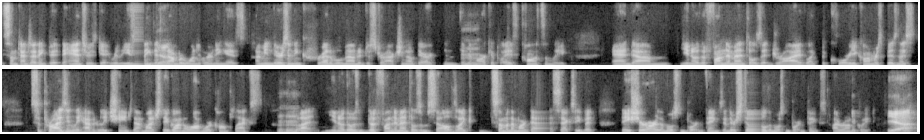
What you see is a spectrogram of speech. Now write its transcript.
sometimes I think that the answers get really easy. I think the yeah. number one learning is, I mean, there's an incredible amount of distraction out there in, in mm-hmm. the marketplace constantly. And um, you know, the fundamentals that drive like the core e-commerce business surprisingly haven't really changed that much. They've gotten a lot more complex. Mm-hmm. But you know, those the fundamentals themselves, like some of them aren't that sexy, but they sure are the most important things, and they're still the most important things, ironically. Yeah,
